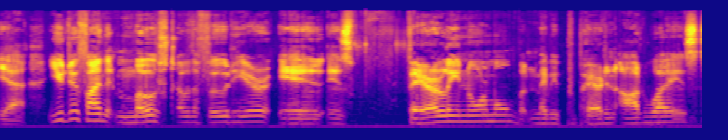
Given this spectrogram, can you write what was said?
yeah, you do find that most of the food here is is fairly normal, but maybe prepared in odd ways.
